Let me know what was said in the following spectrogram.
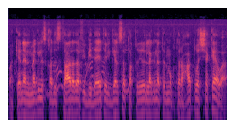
وكان المجلس قد استعرض في بداية الجلسة تقرير لجنة المقترحات والشكاوى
